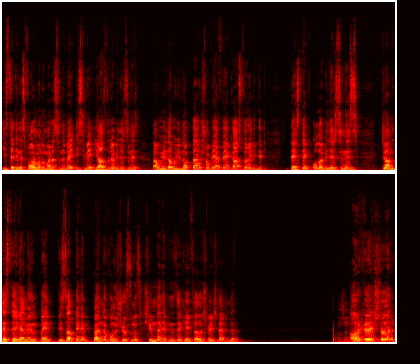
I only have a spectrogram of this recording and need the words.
istediğiniz forma numarasını ve ismi yazdırabilirsiniz. www.shopierfk Store'a gidip destek olabilirsiniz. Canlı desteğe gelmeyi unutmayın. Bizzat benim. Benle konuşuyorsunuz. Şimdiden hepinize keyifli alışverişler dilerim. Arkadaşlar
